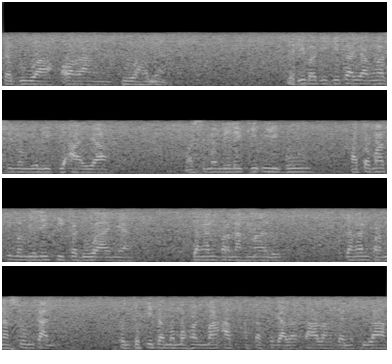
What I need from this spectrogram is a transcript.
kedua orang tuanya. Jadi bagi kita yang masih memiliki ayah masih memiliki ibu atau masih memiliki keduanya jangan pernah malu jangan pernah sungkan untuk kita memohon maaf atas segala salah dan silap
